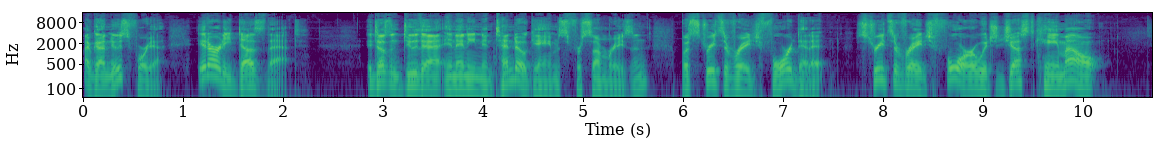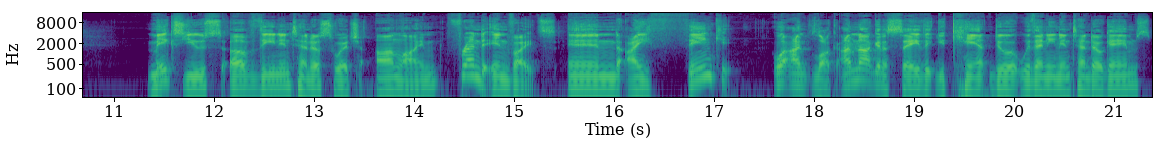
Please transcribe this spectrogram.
I've got news for you it already does that. It doesn't do that in any nintendo games for some reason but streets of rage 4 did it streets of rage 4 which just came out makes use of the nintendo switch online friend invites and i think well i'm look i'm not going to say that you can't do it with any nintendo games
